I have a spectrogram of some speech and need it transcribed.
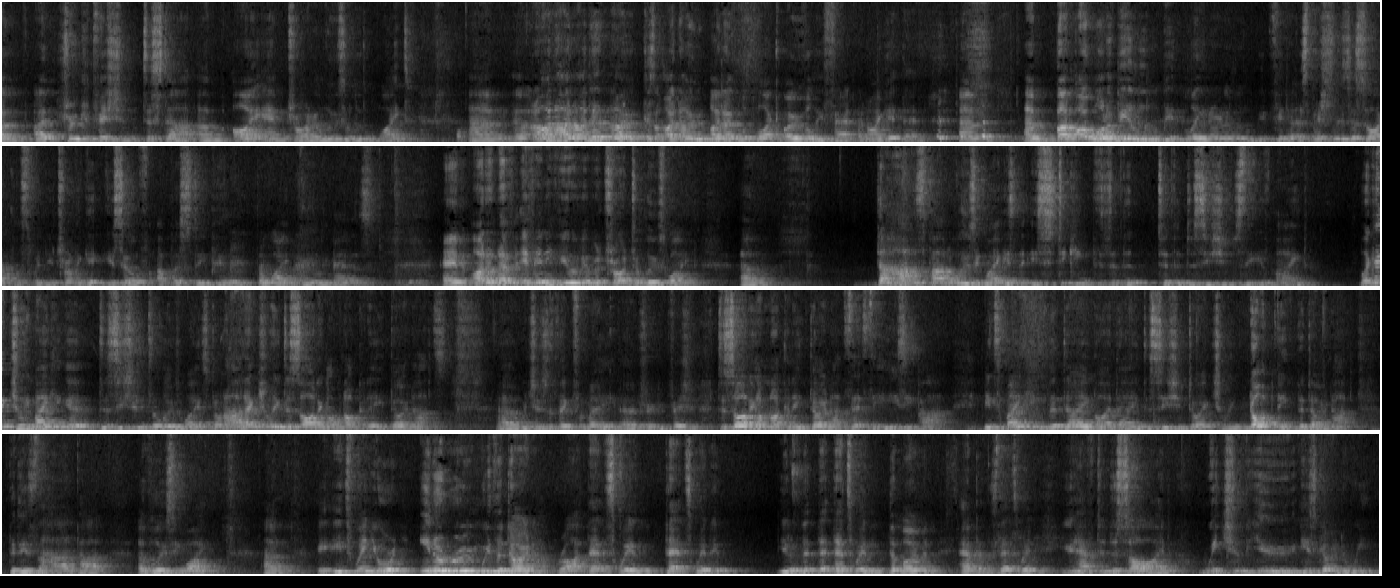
a true confession to start. Um, I am trying to lose a little weight. Um, I know, I don't know, because I know I don't look like overly fat, and I get that. Um, um, but I want to be a little bit leaner and a little bit fitter, especially as a cyclist. When you're trying to get yourself up a steep hill, the weight really matters. And I don't know if, if any of you have ever tried to lose weight. Um, the hardest part of losing weight is, is sticking to the, to the decisions that you've made. Like actually making a decision to lose weight is not hard. Actually deciding I'm not going to eat donuts, uh, which is a thing for me, uh, true confession. Deciding I'm not going to eat donuts, that's the easy part. It's making the day by day decision to actually not eat the donut that is the hard part of losing weight. Um, it's when you're in a room with a donut, right? That's when that's when it, you know, that, that's when the moment happens. That's when you have to decide which of you is going to win.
